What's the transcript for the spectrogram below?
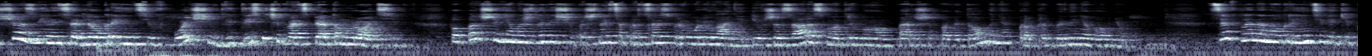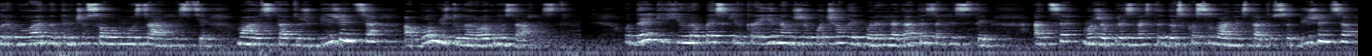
Що зміниться для українців в Польщі в 2025 році? По-перше, є можливість, що почнеться процес врегулювання, і вже зараз ми отримуємо перше повідомлення про припинення вогню. Це вплине на українців, які перебувають на тимчасовому захисті, мають статус біженця або міжнародний захист. У деяких європейських країнах вже почали переглядати захисти, а це може призвести до скасування статусу біженця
